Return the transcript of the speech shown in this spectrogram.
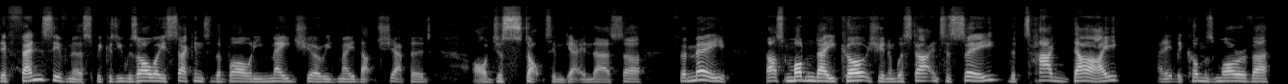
defensiveness because he was always second to the ball and he made sure he'd made that shepherd or just stopped him getting there. So for me, that's modern day coaching, and we're starting to see the tag die and it becomes more of a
